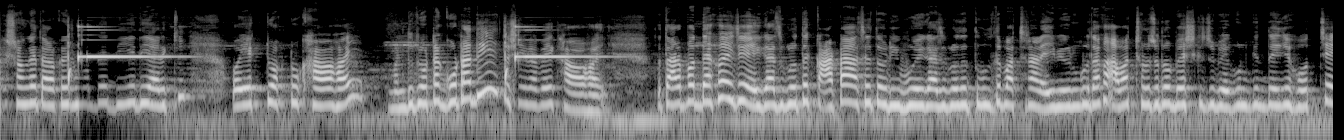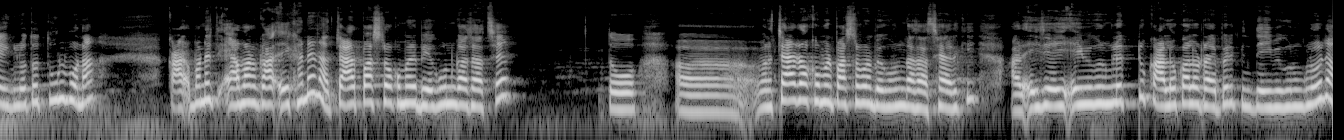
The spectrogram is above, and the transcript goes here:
একসঙ্গে তরকারির মধ্যে দিয়ে দিই আর কি। ওই একটু একটু খাওয়া হয়। মানে দুটো একটা গোটা দিই, তো সেইভাবেই খাওয়া হয়। তো তারপর দেখো এই যে এই গাছগুলোতে কাটা আছে তো রিভু, এই গাছগুলোতে তুলতে পারছে না আর এই বেগুনগুলো দেখো, আবার ছোটো ছোটো বেশ কিছু বেগুন কিন্তু এই যে হচ্ছে, এইগুলো তো তুলবো না। মানে আমার গা এখানে না চার পাঁচ রকমের বেগুন গাছ আছে। তো মানে চার রকমের, পাঁচ রকমের বেগুন গাছ আছে আর কি। আর এই যে, এই- বেগুনগুলো একটু কালো কালো টাইপের, কিন্তু এই বেগুনগুলো না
